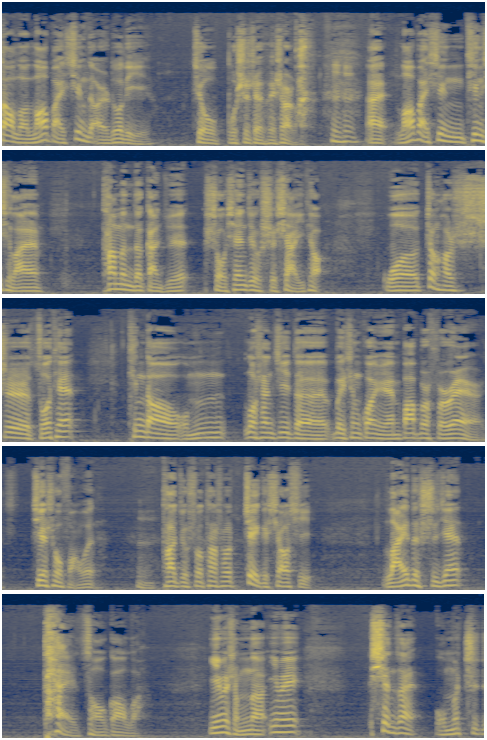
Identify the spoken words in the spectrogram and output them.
到了老百姓的耳朵里，就不是这回事儿了。哎，老百姓听起来，他们的感觉首先就是吓一跳。我正好是昨天听到我们洛杉矶的卫生官员 Barbara Ferrer。接受访问，他就说：“他说这个消息来的时间太糟糕了，因为什么呢？因为现在我们是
